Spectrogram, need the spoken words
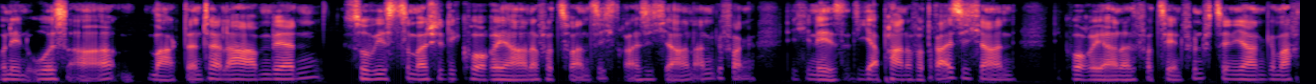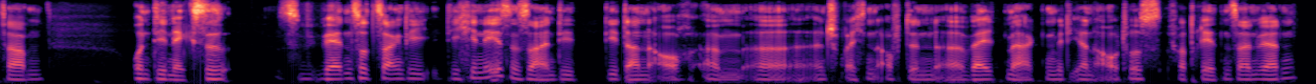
und in den USA Marktanteile haben werden, so wie es zum Beispiel die Koreaner vor 20, 30 Jahren angefangen, die Chinesen, die Japaner vor 30 Jahren, die Koreaner vor 10, 15 Jahren gemacht haben. Und die nächste werden sozusagen die, die Chinesen sein, die, die dann auch ähm, äh, entsprechend auf den äh, Weltmärkten mit ihren Autos vertreten sein werden.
